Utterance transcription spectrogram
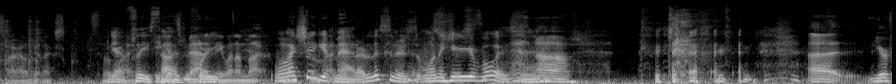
sorry, I'll get next. to the Yeah, mic. please, He Todd. gets mad before at you- me when I'm not. Well, I should get mad. Our listeners want to It's hear your voice, man. Uh, uh, your,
